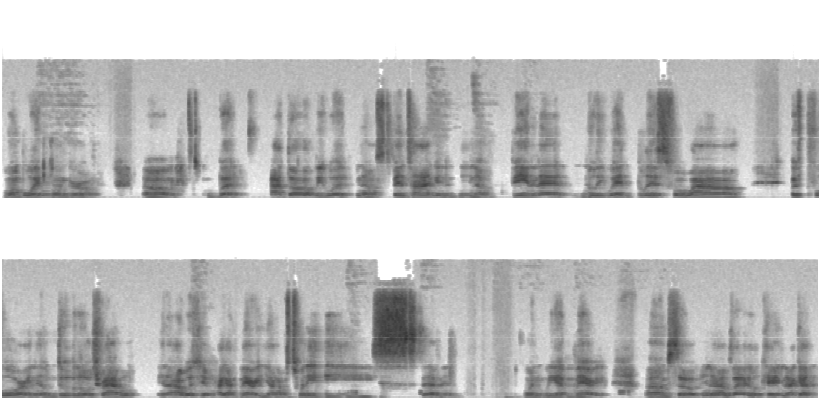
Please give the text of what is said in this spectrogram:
one boy, one girl. Um, but I thought we would, you know, spend time getting, you know, being in that newlywed bliss for a while before, and then do a little travel. You know, I was I got married young. I was 27 when we got married. Um, so you know, I was like, okay, you know, I got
